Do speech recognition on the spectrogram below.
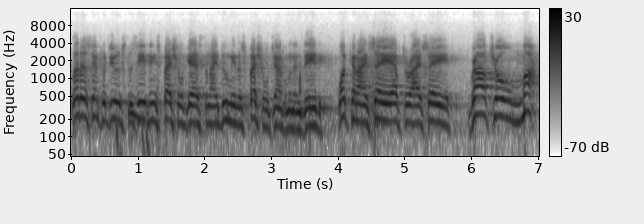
let us introduce this evening's special guest, and I do mean a special gentleman indeed. What can I say after I say Groucho Marx?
